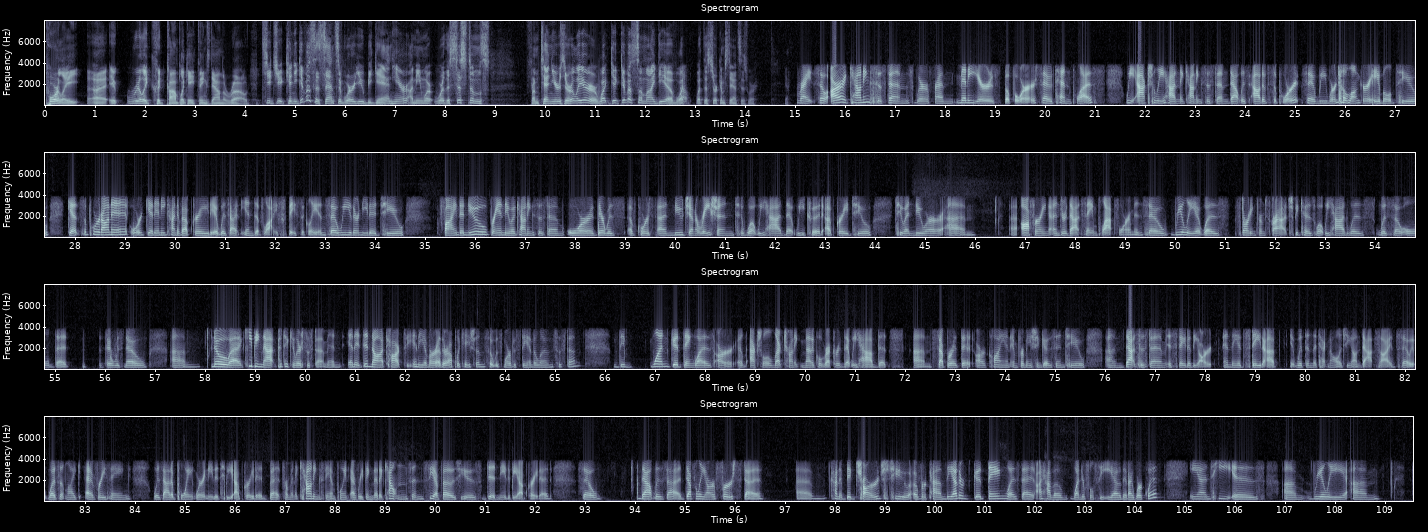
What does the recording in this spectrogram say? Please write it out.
poorly, uh, it really could complicate things down the road. You, can you give us a sense of where you began here? I mean, were, were the systems from 10 years earlier or what? Give, give us some idea of what, oh. what the circumstances were. Yeah. right. So our accounting systems were from many years before so 10 plus. We actually had an accounting system that was out of support so we were no longer able to get support on it or get any kind of upgrade. It was at end of life basically. And so we either needed to find a new brand new accounting system or there was of course a new generation to what we had that we could upgrade to to a newer um, uh, offering under that same platform. And so really it was starting from scratch because what we had was was so old that there was no um, no uh, keeping that particular system, and and it did not talk to any of our other applications, so it was more of a standalone system. The one good thing was our actual electronic medical record that we have that's um, separate that our client information goes into. Um, that system is state of the art, and they had stayed up within the technology on that side. So it wasn't like everything was at a point where it needed to be upgraded. But from an accounting standpoint, everything that accountants and CFOs use did need to be upgraded. So that was uh, definitely our first uh, um, kind of big charge to overcome. The other good thing was that I have a wonderful CEO that I work with, and he is um, really um,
